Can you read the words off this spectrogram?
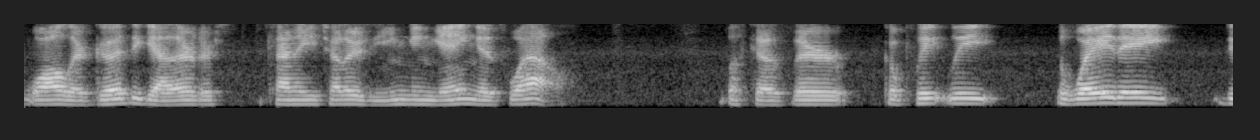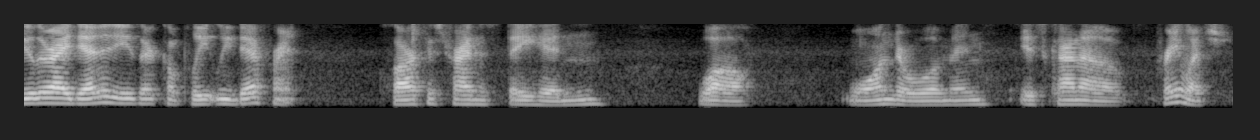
while they're good together, they're kind of each other's yin and yang as well. Because they're completely, the way they do their identities are completely different. Clark is trying to stay hidden, while Wonder Woman is kind of pretty much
